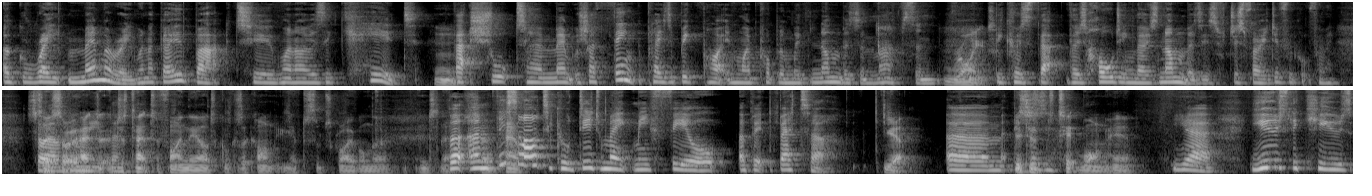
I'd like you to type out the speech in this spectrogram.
a great memory when I go back to when I was a kid. That short-term memory, which I think plays a big part in my problem with numbers and maths and Right. because that those holding those numbers is just very difficult for me. So I'll sorry, I had to, just had to find the article because I can't. You have to subscribe on the internet. But um, So this how- article did make me feel a bit better. yeah, Um, this is tip one here. yeah, use the cues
